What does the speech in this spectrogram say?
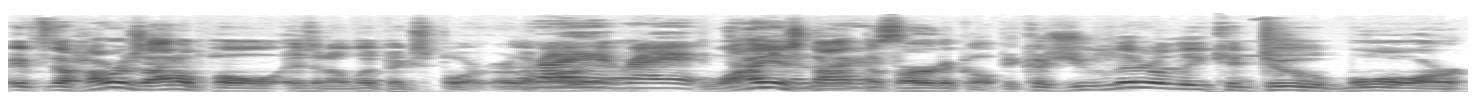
if the horizontal pole is an Olympic sport, or the right, hor- right. why is Uneven not the vertical? Because you literally can do more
